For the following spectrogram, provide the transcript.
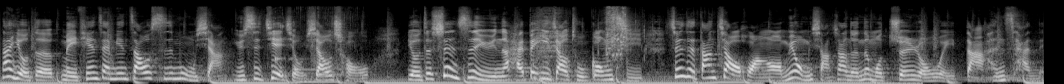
那有的每天在那边朝思暮想，于是借酒消愁；有的甚至于呢，还被异教徒攻击，真的当教皇哦，没有我们想象的那么尊荣伟大，很惨呢。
